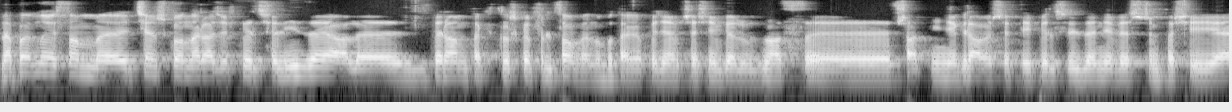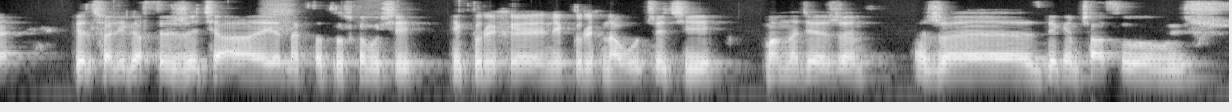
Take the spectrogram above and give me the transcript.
Na pewno jest nam e, ciężko na razie w pierwszej lidze, ale zbieramy tak troszkę frycowe, no bo tak jak powiedziałem wcześniej, wielu z nas e, w szatni nie grało jeszcze w tej pierwszej lidze, nie wie z czym to się je. Pierwsza liga, styl życia, jednak to troszkę musi niektórych, e, niektórych nauczyć i mam nadzieję, że, że z biegiem czasu już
